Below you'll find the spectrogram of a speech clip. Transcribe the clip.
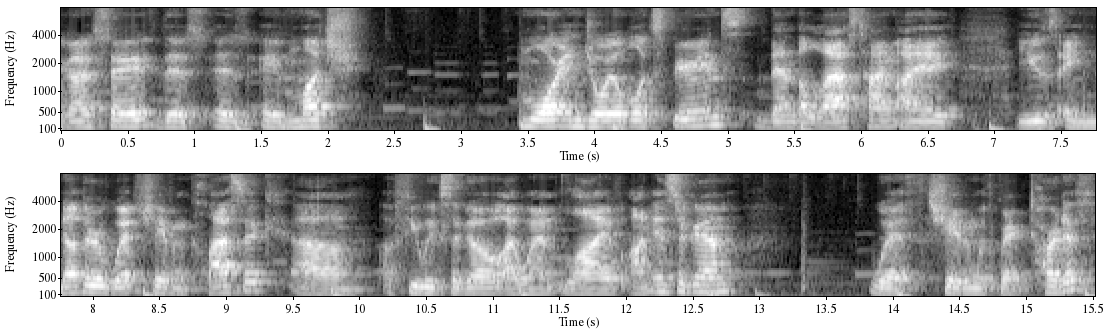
I gotta say, this is a much more enjoyable experience than the last time I used another wet shaving classic. Um, a few weeks ago, I went live on Instagram with Shaving with Greg Tardif.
